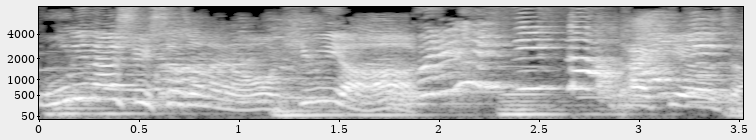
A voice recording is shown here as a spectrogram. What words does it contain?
우린 할 수 있어잖아요. 희위야. 우린 할수 있어 갈게요, 자.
